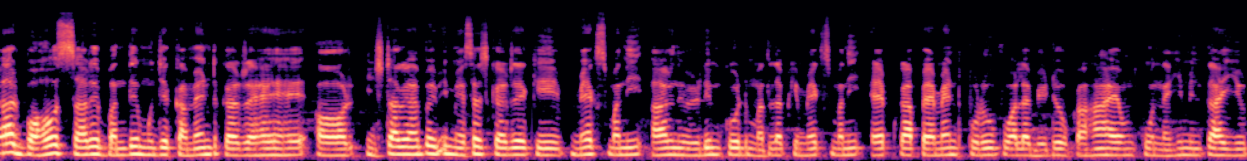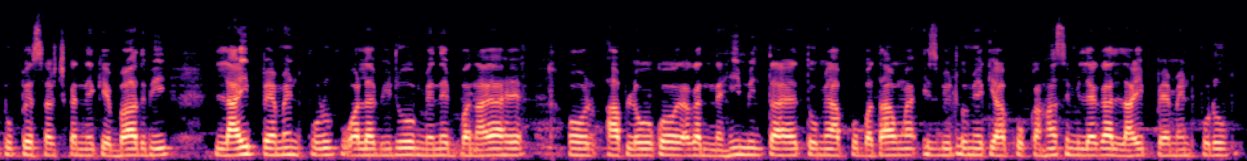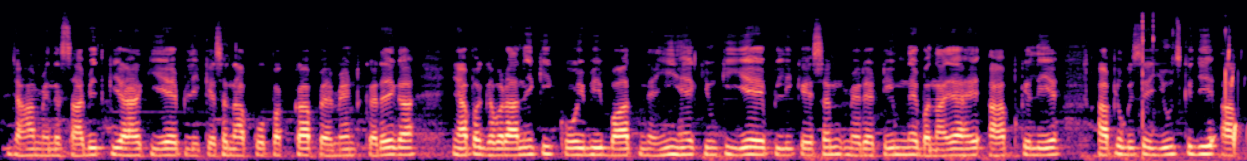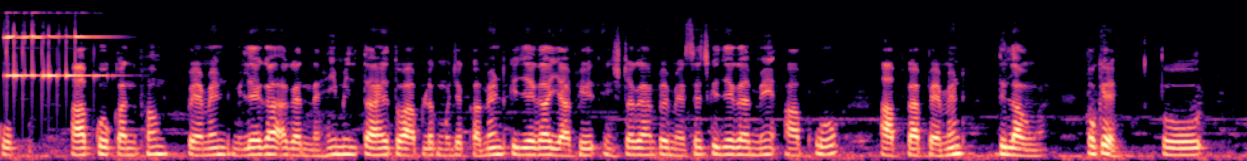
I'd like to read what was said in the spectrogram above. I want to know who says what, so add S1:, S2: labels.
S1: यार बहुत सारे बंदे मुझे कमेंट कर रहे हैं और इंस्टाग्राम पे भी मैसेज कर रहे हैं कि max money earn redeem code मतलब कि मैक्स मनी ऐप का पेमेंट प्रूफ वाला वीडियो कहाँ है? उनको नहीं मिलता है। यूट्यूब पे सर्च करने के बाद भी लाइव पेमेंट प्रूफ वाला वीडियो मैंने बनाया है और आप लोगों को अगर नहीं मिलता है तो मैं आपको बताऊँगा इस वीडियो में कि आपको कहाँ से मिलेगा लाइव पेमेंट प्रूफ, जहाँ मैंने साबित किया है कि ये एप्लीकेशन आपको पक्का पेमेंट करेगा। यहाँ पर घबराने की कोई भी बात नहीं है, क्योंकि ये एप्लीकेशन मेरे टीम ने बनाया है आपके लिए। आप लोग इसे यूज़ कीजिए, आपको आपको कंफर्म पेमेंट मिलेगा। अगर नहीं मिलता है तो आप लोग मुझे कमेंट कीजिएगा या फिर इंस्टाग्राम पे मैसेज कीजिएगा। मैं आपको आपका पेमेंट दिलाऊँगा। ओके तो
